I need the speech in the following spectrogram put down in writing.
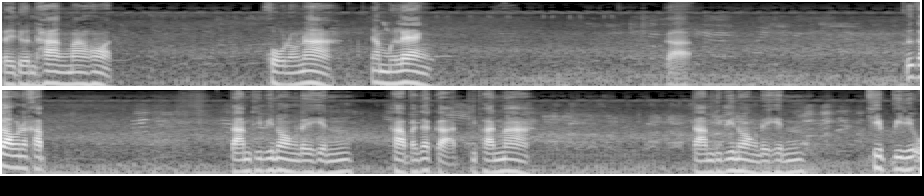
ได้เดินทางมาหอด โคกหนองหน้าย่ำมือแรงก็คือเก่านะครับ ตามที่พี่น้องได้เห็นภาพบรรยากาศที่ผ่านมา ตามที่พี่น้องได้เห็น ลิปวิดีโอ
